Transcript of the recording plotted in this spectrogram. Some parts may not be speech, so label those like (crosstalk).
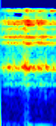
you (laughs)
